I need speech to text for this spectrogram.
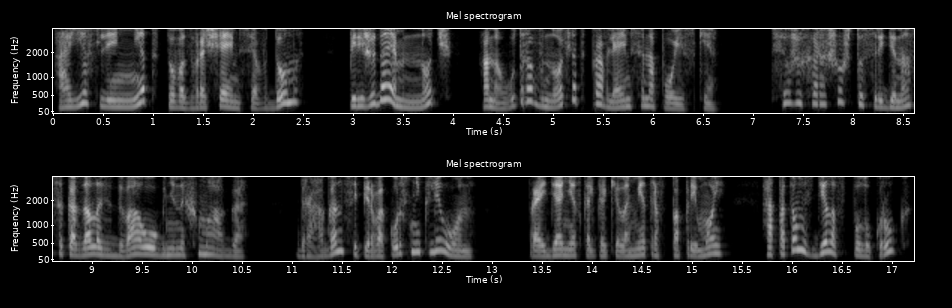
А если нет, то возвращаемся в дом, пережидаем ночь, а на утро вновь отправляемся на поиски. Все же хорошо, что среди нас оказалось два огненных мага. Драгонс и первокурсник Леон. Пройдя несколько километров по прямой, а потом, сделав полукруг,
